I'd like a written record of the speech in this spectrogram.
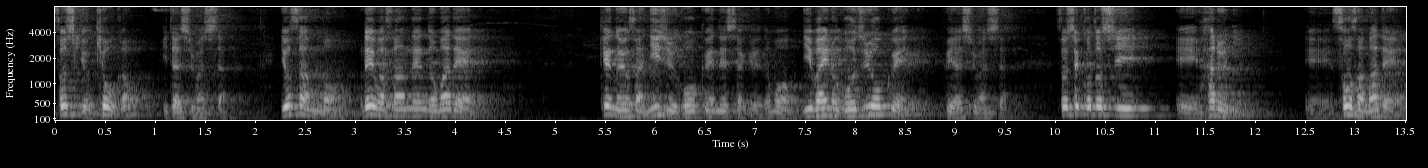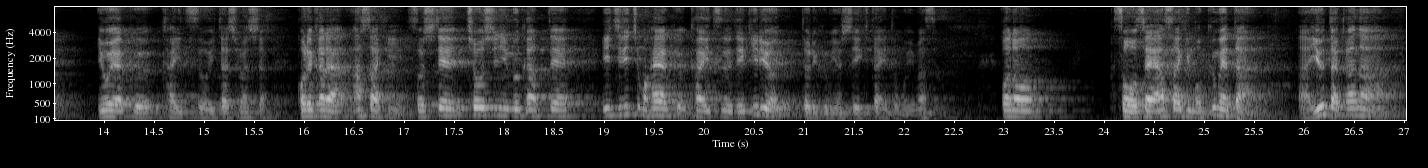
組織を強化をいたしました。予算も令和3年度まで県の予算25億円でしたけれども2倍の50億円に増やしました。そして今年、え、春に、え、捜査までようやく開通をいたしました。これから朝日そして銚子に向かって一日も早く開通できるように取り組みをしていきたいと思います。この総裁朝日も含めた豊かな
